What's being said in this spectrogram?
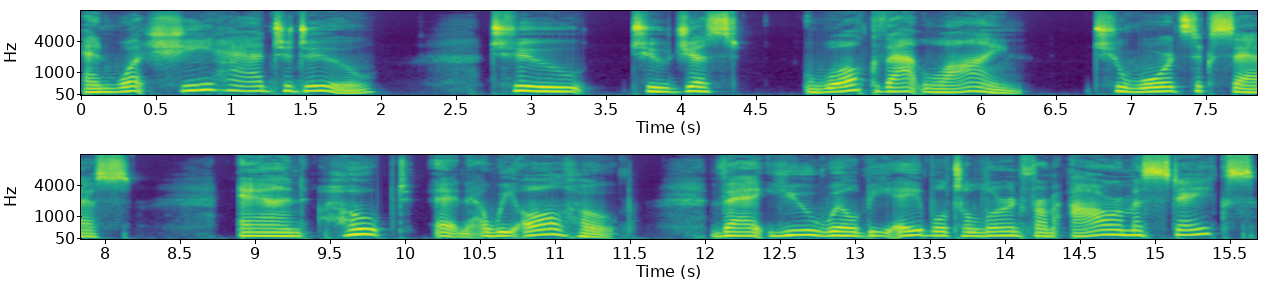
and what she had to do to to just walk that line toward success and hoped, and we all hope, that you will be able to learn from our mistakes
